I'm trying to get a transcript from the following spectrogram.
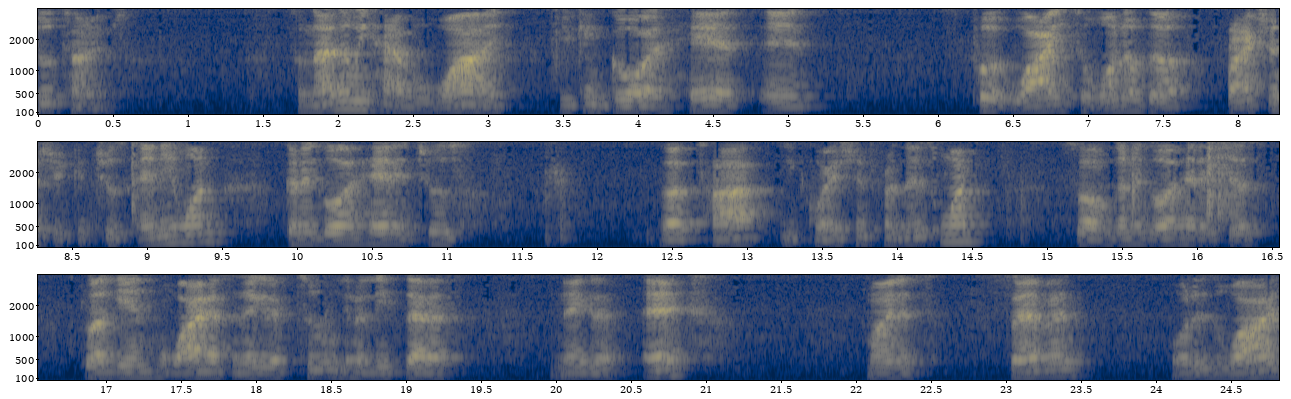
two times so now that we have y you can go ahead and put y to one of the fractions. You can choose any one. I'm to go ahead and choose the top equation for this one. So I'm to go ahead and just plug in y as negative 2. We're to leave that as negative x minus 7. What is y?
